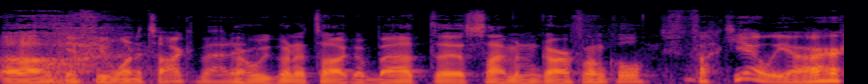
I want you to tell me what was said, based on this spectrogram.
Ugh. If you want to talk about it. Are we going to talk about uh, Simon and Garfunkel? Fuck yeah, we are.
